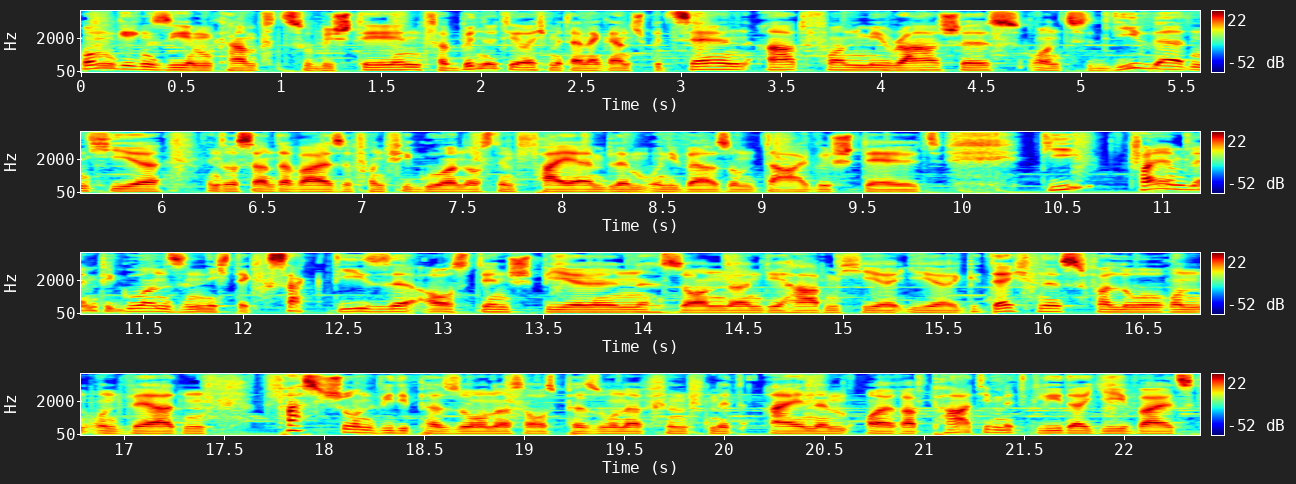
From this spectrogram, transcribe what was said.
Um gegen sie im Kampf zu bestehen, verbindet ihr euch mit einer ganz speziellen Art von Mirages und die werden hier interessanterweise von Figuren aus dem Fire Emblem-Universum dargestellt. Die Fire Emblem-Figuren sind nicht exakt diese aus den Spielen, sondern die haben hier ihr Gedächtnis verloren und werden fast schon wie die Personas aus Persona 5 mit einem eurer Partymitglieder jeweils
